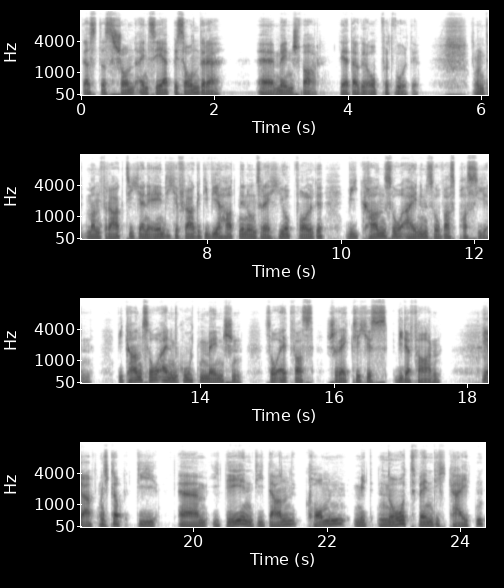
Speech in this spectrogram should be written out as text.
dass das schon ein sehr besonderer äh, Mensch war, der da geopfert wurde. Und man fragt sich eine ähnliche Frage, die wir hatten in unserer Hiob-Folge, wie kann so einem sowas passieren? Wie kann so einem guten Menschen so etwas Schreckliches widerfahren? Ja. Und ich glaube, die ähm, Ideen, die dann kommen mit Notwendigkeiten,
